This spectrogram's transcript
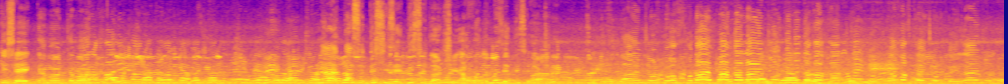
لږ مخکې شئ کمان کمان نه تاسو داسې ځئ داسې لاړ شئ اخوا ته مه ځئ داسې لاړ شئ لاین جوړ کړو خدای پاکه لاین جوړ کړي دغه خارجي مخته جوړ کړي لاین جوړ کړي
